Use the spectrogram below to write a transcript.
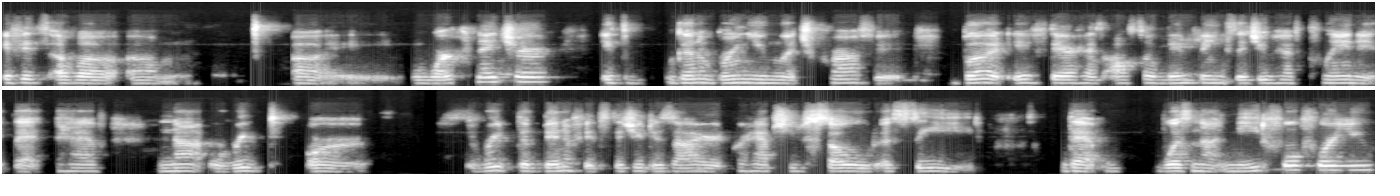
if it's of a um, a work nature, it's gonna bring you much profit. But if there has also been things that you have planted that have not reaped or reaped the benefits that you desired, perhaps you sowed a seed that was not needful for you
